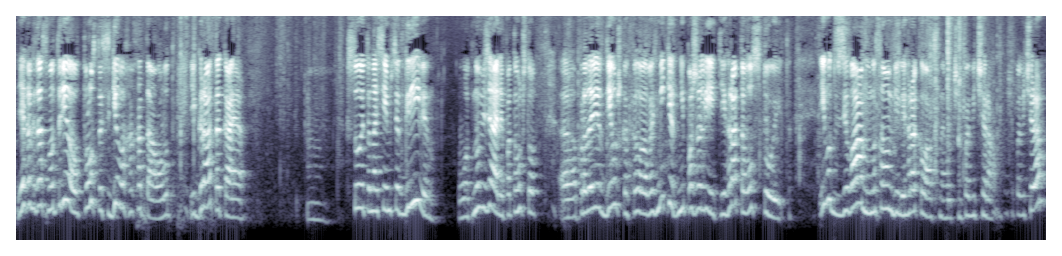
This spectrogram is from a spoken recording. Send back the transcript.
Я когда смотрела, вот просто сидела, хохотала. Вот игра такая. Стоит она 70 гривен. Вот, ну взяли, потому что э, продавец девушка сказала, возьмите, не пожалеете, игра того стоит. И вот взяла, ну на самом деле игра классная очень по вечерам. Еще по вечерам?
